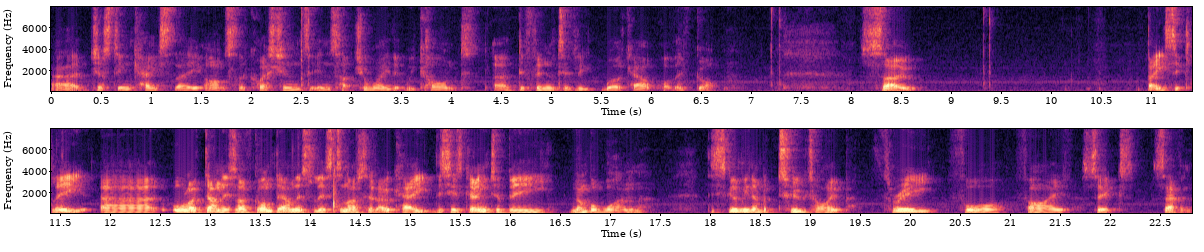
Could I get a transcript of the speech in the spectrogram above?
uh, just in case they answer the questions in such a way that we can't uh, definitively work out what they've got. So basically uh, all I've done is I've gone down this list and I've said okay this is going to be number one this is going to be number two type three four five six seven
